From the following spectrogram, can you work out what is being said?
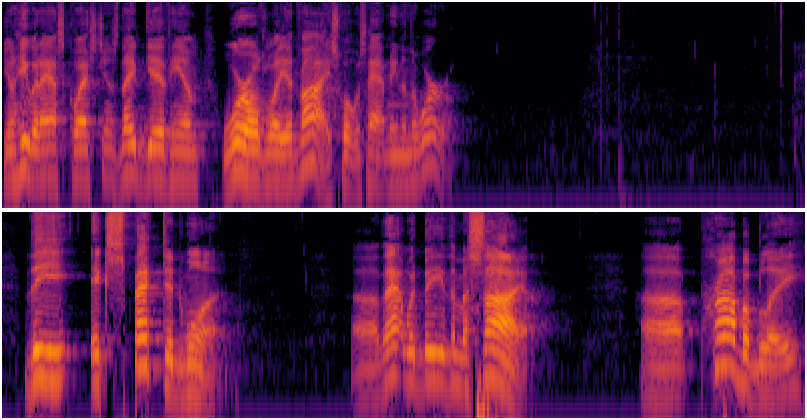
You know, he would ask questions, they'd give him worldly advice, what was happening in the world. The expected one, uh, that would be the Messiah. Uh, probably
